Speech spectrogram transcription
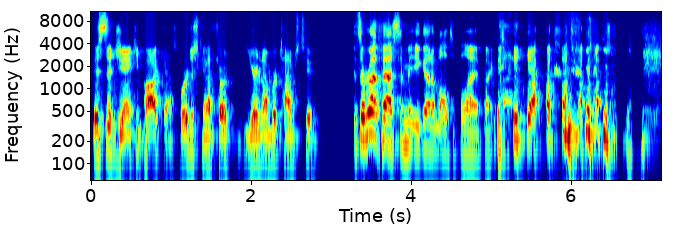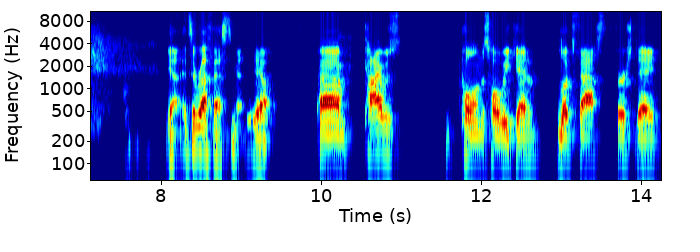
This is a janky podcast. We're just gonna throw your number times two. It's a rough estimate. You got to multiply it by. yeah. yeah, it's a rough estimate. Yeah. Um, Kye was pulling this whole weekend, looked fast first day.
